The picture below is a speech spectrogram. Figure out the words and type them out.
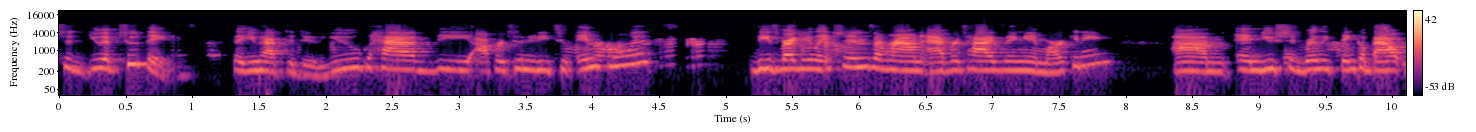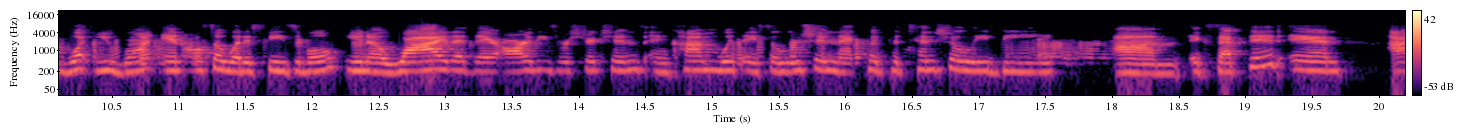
to you have two things that you have to do. You have the opportunity to influence these regulations around advertising and marketing. Um, and you should really think about what you want and also what is feasible you know why that there are these restrictions and come with a solution that could potentially be um, accepted. And I,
